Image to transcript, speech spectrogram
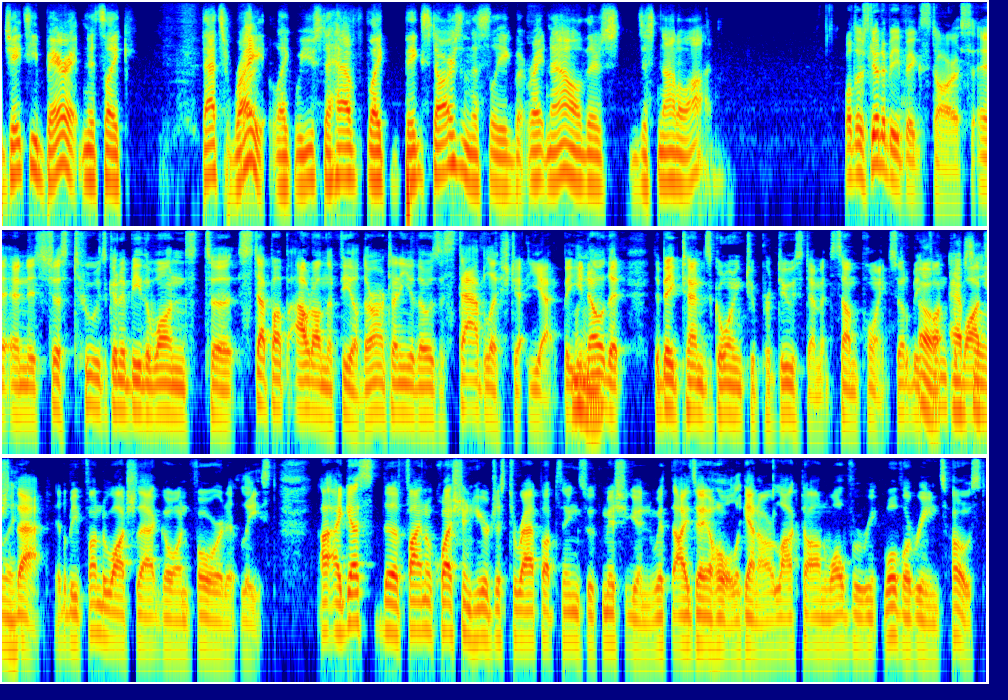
JT Barrett, and it's like that's right. Like we used to have like big stars in this league, but right now there's just not a lot. Well, there's going to be big stars, and it's just who's going to be the ones to step up out on the field. There aren't any of those established yet, but you mm-hmm. know that the Big Ten is going to produce them at some point. So it'll be oh, fun to absolutely. watch that. It'll be fun to watch that going forward, at least. I guess the final question here, just to wrap up things with Michigan, with Isaiah Hole, again, our Locked On Wolverine, Wolverines host,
